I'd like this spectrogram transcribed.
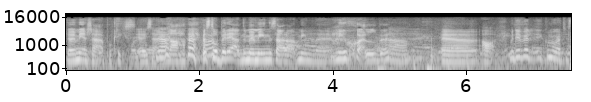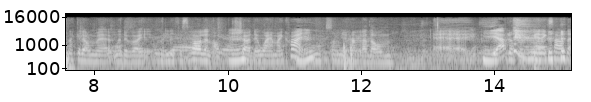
Jag är mer så här på krigs... Jag är så här, la, jag står beredd med min, så här, min, eh, min sköld. Ja. Eh, ja. Men det är väl, jag kommer ihåg att vi snackade om när du var i Melodifestivalen och Mm. körde Why Am I Crying som ju handlade om eh, med Erik Saade.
